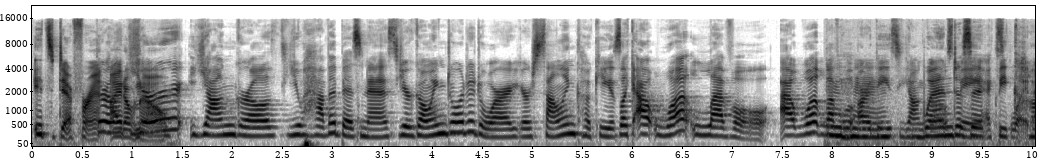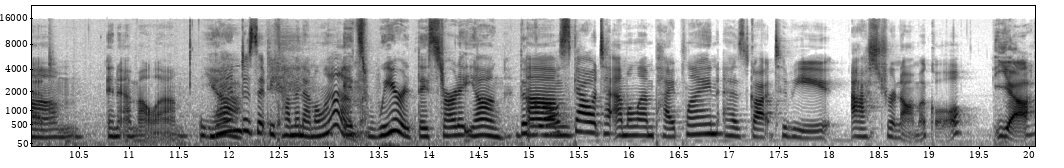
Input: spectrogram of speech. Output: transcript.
It's different. Like, I don't you're know. young girls, you have a business, you're going door to door, you're selling cookies. Like, at what level? At what level are these young Mm-hmm. When girls does being it exploited? become an MLM? Yeah. When does it become an MLM? It's weird. They start it young. the Girl Um, Scout to MLM pipeline has got to be astronomical. Yeah.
